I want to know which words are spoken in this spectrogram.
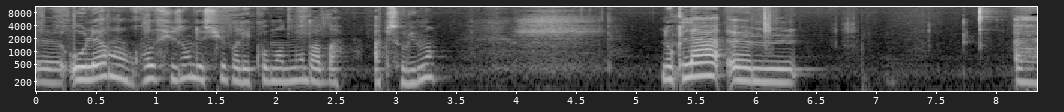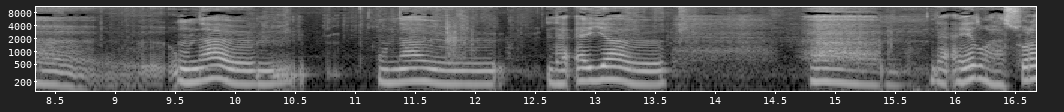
euh, au leur en refusant de suivre les commandements d'Allah? Absolument. Donc là, on a, euh, euh, la ayah euh, dans la Surah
